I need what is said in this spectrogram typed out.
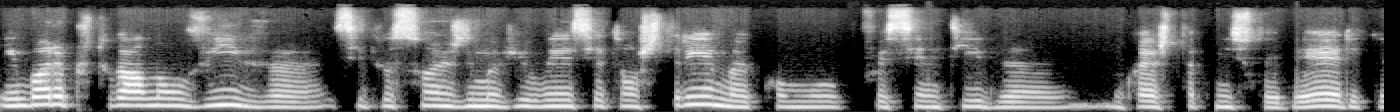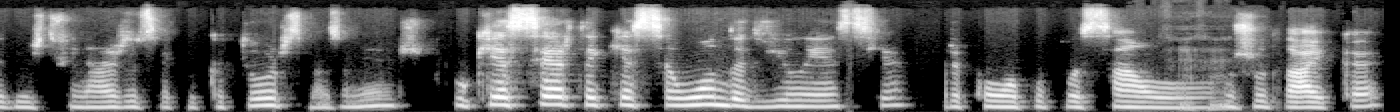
embora Portugal não viva situações de uma violência tão extrema como foi sentida no resto da Península Ibérica desde finais do século XIV, mais ou menos, o que é certo é que essa onda de violência para com a população uhum. judaica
